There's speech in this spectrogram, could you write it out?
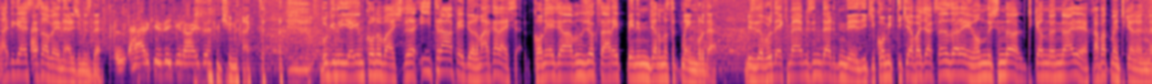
Hadi gelsin sabah enerjimizde. Herkese günaydın. Günaydın. Bugünün yayın konu başlığı itiraf ediyorum arkadaşlar. Konuya cevabınız yoksa arayıp benim canımı sıkmayın burada. Biz de burada ekmeğimizin derdindeyiz. İki komiklik yapacaksanız arayın. Onun dışında dükkanın önünü hadi kapatmayın dükkanın önünü.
